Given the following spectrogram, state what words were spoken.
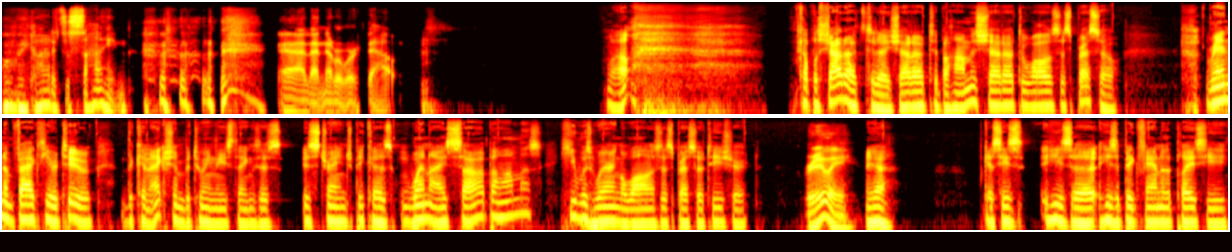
oh my God, it's a sign. and that never worked out. Well, a couple shout outs today. Shout out to Bahamas. Shout out to Wallace Espresso. Random fact here too: the connection between these things is is strange because when I saw Bahamas, he was wearing a Wallace Espresso T-shirt. Really? Yeah, guess he's he's a he's a big fan of the place. He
